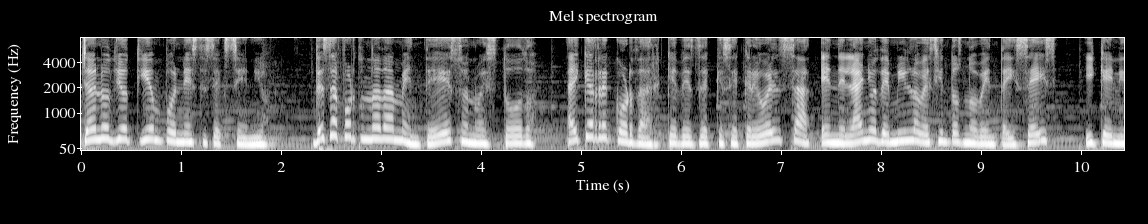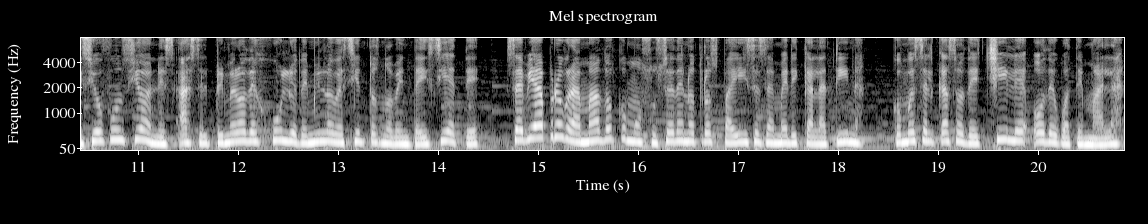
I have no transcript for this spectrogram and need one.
ya no dio tiempo en este sexenio. Desafortunadamente, eso no es todo. Hay que recordar que desde que se creó el SAT en el año de 1996 y que inició funciones hasta el 1 de julio de 1997, se había programado como sucede en otros países de América Latina, como es el caso de Chile o de Guatemala.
